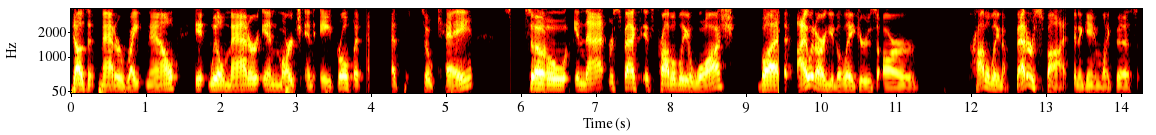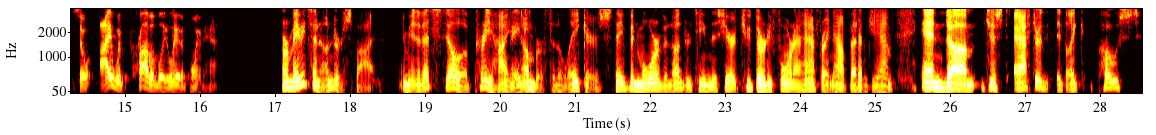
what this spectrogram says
doesn't matter right now. It will matter in March and April, but that's okay. So, in that respect, it's probably a wash. But I would argue the Lakers are probably in a better spot in a game like this. So, I would probably lay the point half. Or maybe it's an under spot. I mean, that's still a pretty high Maybe. number for the Lakers. They've been more of an under team this year at 234 and a half right now at BetMGM. And um, just after it, like post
